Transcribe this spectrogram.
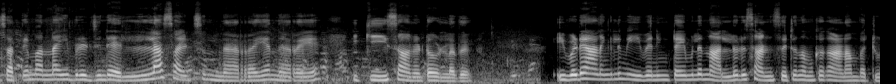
സത്യം പറഞ്ഞാൽ ഈ ബ്രിഡ്ജിന്റെ എല്ലാ സൈഡ്സും നിറയെ നിറയെ ഈ കീസാണ് കേട്ടോ ഉള്ളത്. ഇവിടെ ആണെങ്കിലും ഈവനിങ് ടൈമിൽ നല്ലൊരു സൺസെറ്റ് നമുക്ക് കാണാൻ പറ്റൂ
